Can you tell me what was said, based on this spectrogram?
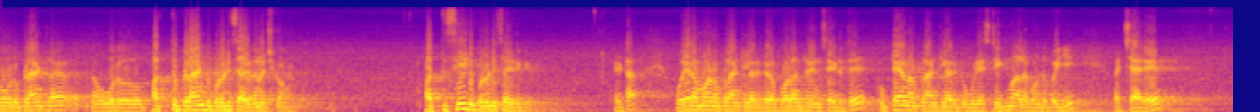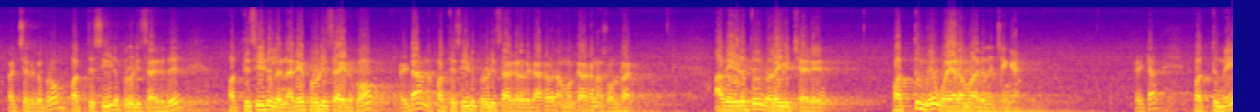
நூறு பிளான்ட்டில் ஒரு பத்து பிளான்ட் ப்ரொடியூஸ் ஆகுதுன்னு வச்சுக்கோங்க. பத்து சீடு ப்ரொடியூஸ் ஆகிருக்கு ரைட்டா உயரமான பிளான்ட்டில் இருக்கிற போலன் போலங்கிரன்ஸ் எடுத்து குட்டையான பிளான்ட்டில் இருக்கக்கூடிய ஸ்டிக்மாவில் கொண்டு போய் வச்சார். வச்சதுக்கப்புறம் பத்து சீடு ப்ரொடியூஸ் ஆகுது. பத்து சீடில் நிறைய ப்ரொடியூஸ் ஆகிருக்கும் ரைட்டா அந்த பத்து சீடு ப்ரொடியூஸ் ஆகிறதுக்காக நமக்காக நான் சொல்கிறேன் அதை எடுத்து விளைவிச்சார். பத்துமே உயரமாக இருந்துச்சுங்க. ரைட்டா பத்துமே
